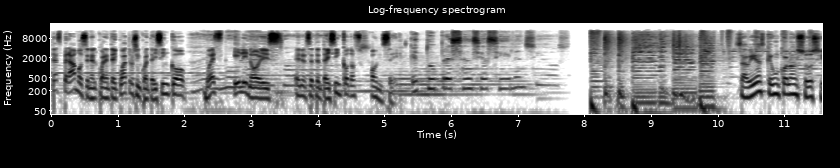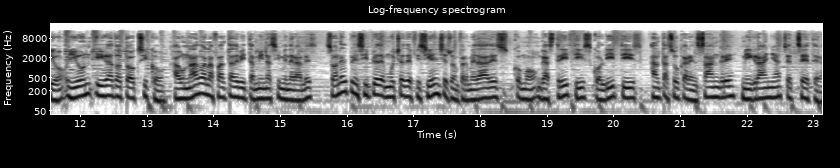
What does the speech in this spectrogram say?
Te esperamos en el 4455 West Illinois, en el 75211. Que tu presencia silenciosa. ¿Sabías que un colon sucio y un hígado tóxico, aunado a la falta de vitaminas y minerales, son el principio de muchas deficiencias o enfermedades como gastritis, colitis, alta azúcar en sangre, migrañas, etc.?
